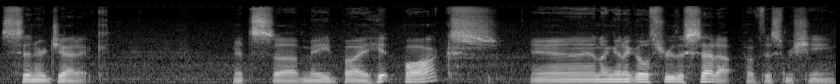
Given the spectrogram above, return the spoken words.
Synergetic. It's uh, made by Hitbox and I'm going to go through the setup of this machine.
